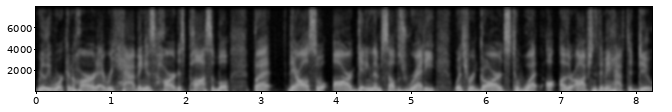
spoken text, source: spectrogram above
really working hard at rehabbing as hard as possible. But they also are getting themselves ready with regards to what other options they may have to do.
